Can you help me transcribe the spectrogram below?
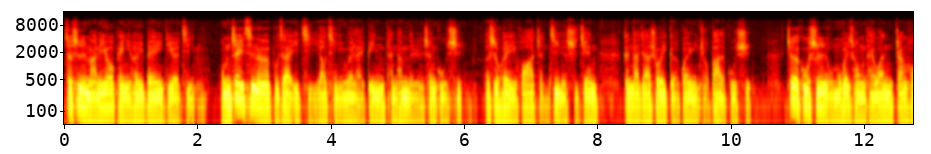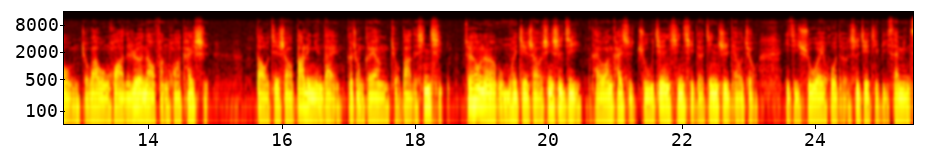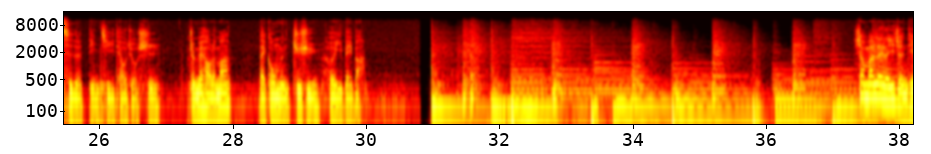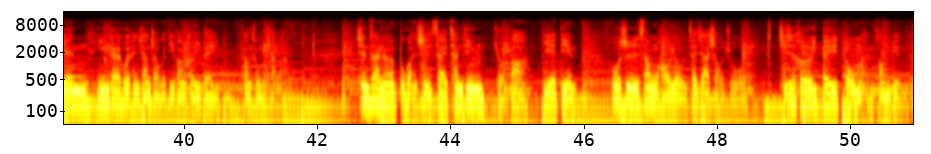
这是马里欧陪你喝一杯第二季。我们这一次呢，不在一集邀请一位来宾谈他们的人生故事，而是会花整季的时间跟大家说一个关于酒吧的故事。这个故事我们会从台湾战后酒吧文化的热闹繁华开始，到介绍八零年代各种各样酒吧的兴起。最后呢，我们会介绍新世纪台湾开始逐渐兴起的精致调酒，以及数位获得世界级比赛名次的顶级调酒师。准备好了吗？来跟我们继续喝一杯吧。上班累了一整天，应该会很想找个地方喝一杯，放松一下吧。现在呢，不管是在餐厅、酒吧、夜店，或是三五好友在家小酌。其实喝一杯都蛮方便的，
